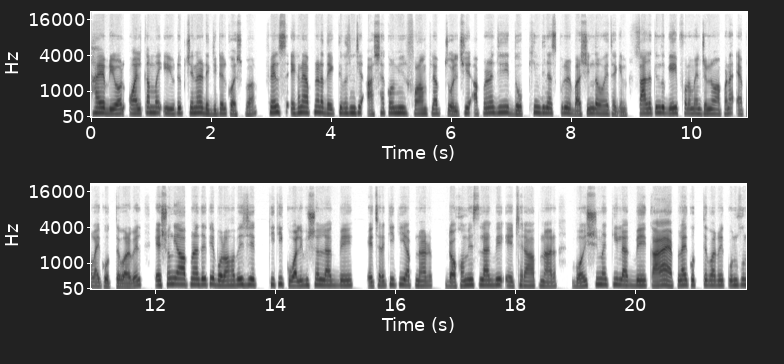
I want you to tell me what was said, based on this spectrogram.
Hi everyone welcome my YouTube channel digital Kasba friends এখানে আপনারা দেখতে পাচ্ছেন যে আশাকর্মীর ফর্ম ফিল চলছে। আপনারা যদি দক্ষিণ দিনাজপুরের বাসিন্দা হয়ে থাকেন, তাহলে কিন্তু এই ফর্মের জন্য আপনারা অ্যাপ্লাই করতে পারবেন। এর সঙ্গে আপনাদেরকে বলা হবে যে কি কি কোয়ালিফিকেশন লাগবে, এছাড়া কি কি আপনার ডকুমেন্টস লাগবে, এছাড়া আপনার বয়সসীমা কি লাগবে, কারা অ্যাপ্লাই করতে পারবে, কোন কোন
